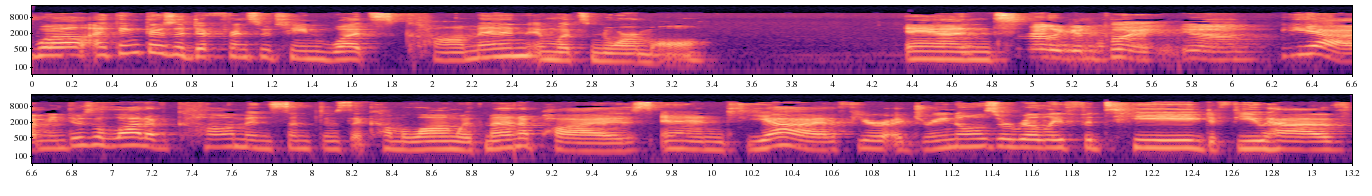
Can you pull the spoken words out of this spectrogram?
well i think there's a difference between what's common and what's normal and That's a really good point. Yeah. Yeah. I mean, there's a lot of common symptoms that come along with menopause. And yeah, if your adrenals are really fatigued, if you have,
